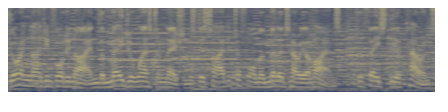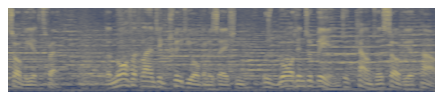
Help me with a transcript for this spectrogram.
During 1949, the major Western nations decided to form a military alliance to face the apparent Soviet threat the North Atlantic Treaty Organization was brought into being to counter Soviet power.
